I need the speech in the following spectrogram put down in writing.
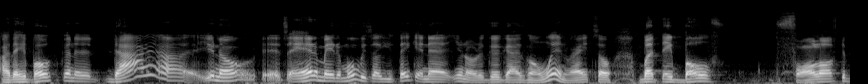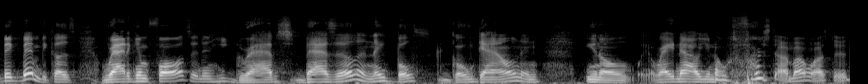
Are they both gonna die? Uh, you know, it's an animated movie, so you're thinking that you know the good guy's gonna win, right? So, but they both fall off the Big Ben because Ratigan falls and then he grabs Basil, and they both go down. And you know, right now, you know, the first time I watched it,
